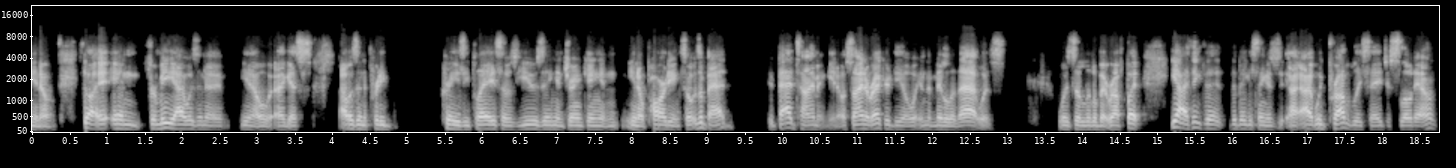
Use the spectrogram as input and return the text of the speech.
you know so and for me i was in a you know i guess i was in a pretty crazy place. I was using and drinking and you know partying. So it was a bad bad timing you know sign a record deal in the middle of that was was a little bit rough. But yeah i think that the biggest thing is I, I, would probably say just slow down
